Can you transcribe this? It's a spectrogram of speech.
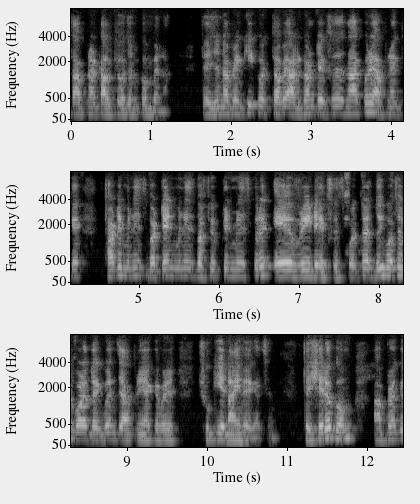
তো আপনার কালকে ওজন কমবে না। তো এই জন্য আপনাকে কি করতে হবে আট ঘণ্টা এক্সারসাইজ না করে আপনাকে থার্টি মিনিটস বা টেন মিনিটস বা ফিফটিন মিনিটস করে এভরি ডে এক্সারসাইজ করতে হবে। দুই বছর পরে দেখবেন যে আপনি একেবারে শুকিয়ে নাই হয়ে গেছেন। তো সেরকম আপনাকে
